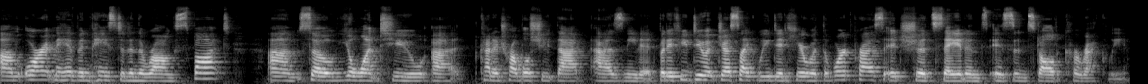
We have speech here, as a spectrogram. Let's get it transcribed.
um, or it may have been pasted in the wrong spot. Um, so you'll want to uh, kind of troubleshoot that as needed. But if you do it just like we did here with the WordPress, it should say it is installed correctly.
